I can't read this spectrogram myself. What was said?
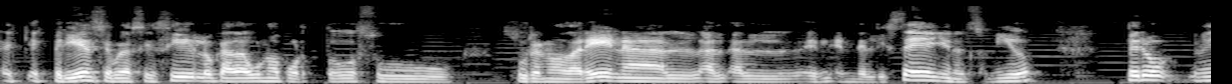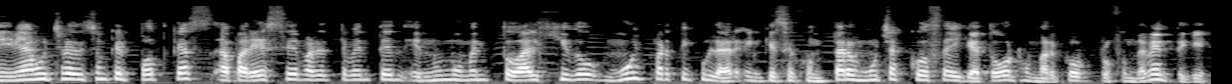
experiencia, por así decirlo, cada uno aportó su, su grano de arena en, el diseño, en el sonido. Pero me, da mucha atención que el podcast aparece aparentemente en, un momento álgido muy particular en que se juntaron muchas cosas y que a todos nos marcó profundamente. Que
